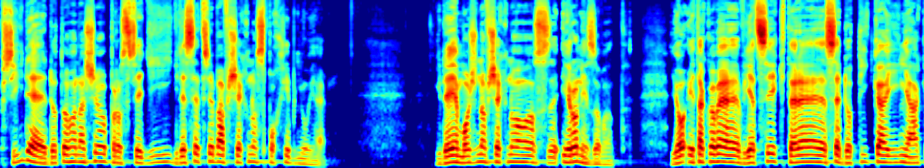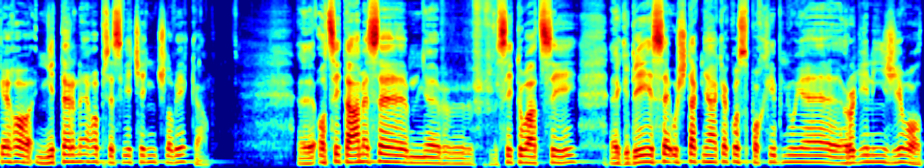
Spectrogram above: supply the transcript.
přijde do toho našeho prostředí, kde se třeba všechno spochybňuje, kde je možno všechno ironizovat. Jo, i takové věci, které se dotýkají nějakého niterného přesvědčení člověka. E, ocitáme se v situaci, kdy se už tak nějak jako spochybňuje rodinný život,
